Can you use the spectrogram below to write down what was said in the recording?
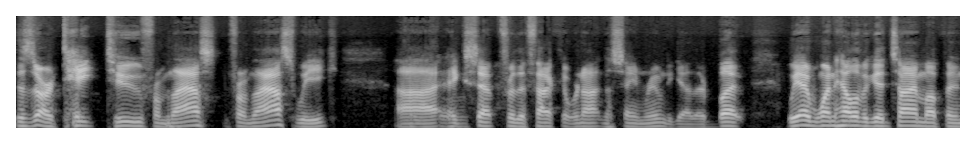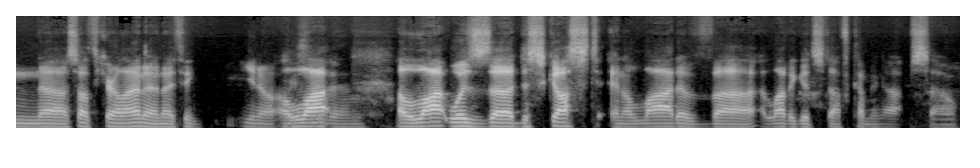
this is our take two from last from last week, uh, Take two. except for the fact that we're not in the same room together. But we had one hell of a good time up in uh, South Carolina, and I think you know a lot a lot was uh, discussed and a lot of uh, a lot of good stuff coming up. So.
